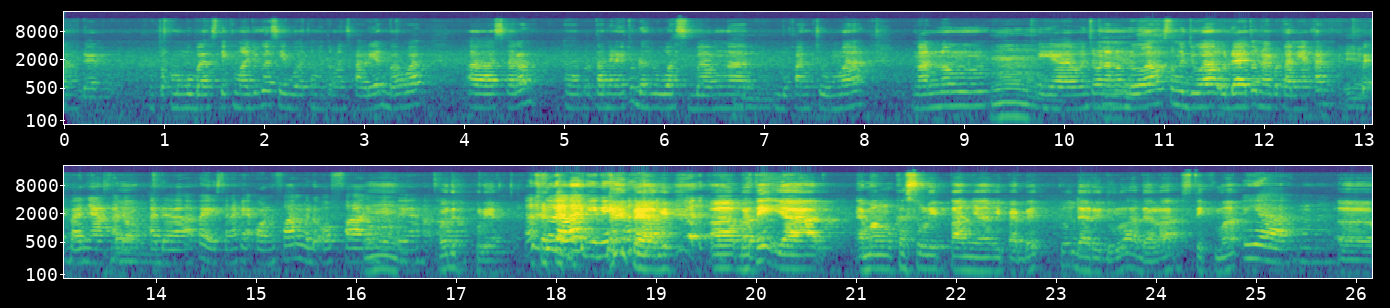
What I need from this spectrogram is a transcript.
benar. dan untuk mengubah stigma juga sih buat teman-teman sekalian bahwa uh, sekarang uh, pertanian itu udah luas banget Hmm. bukan cuma nanem hmm. iya cuma nanem Yes. doang terus ngejual udah itu namanya pertanian kan Iya. ba- banyak ada Banyak. ada apa ya istilahnya kayak on farm ada off farm Hmm. gitu ya Waduh, kuliah. kuliah lagi nih Kayak lagi. Eh, berarti ya emang kesulitannya IPB itu dari dulu adalah stigma iya hmm. eh,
